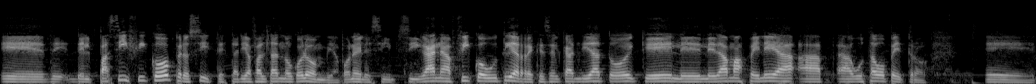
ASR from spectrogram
del Pacífico, pero sí, te estaría faltando Colombia. Ponele, si, si gana Fico Gutiérrez, que es el candidato hoy que le, da más pelea a, a Gustavo Petro, eh,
